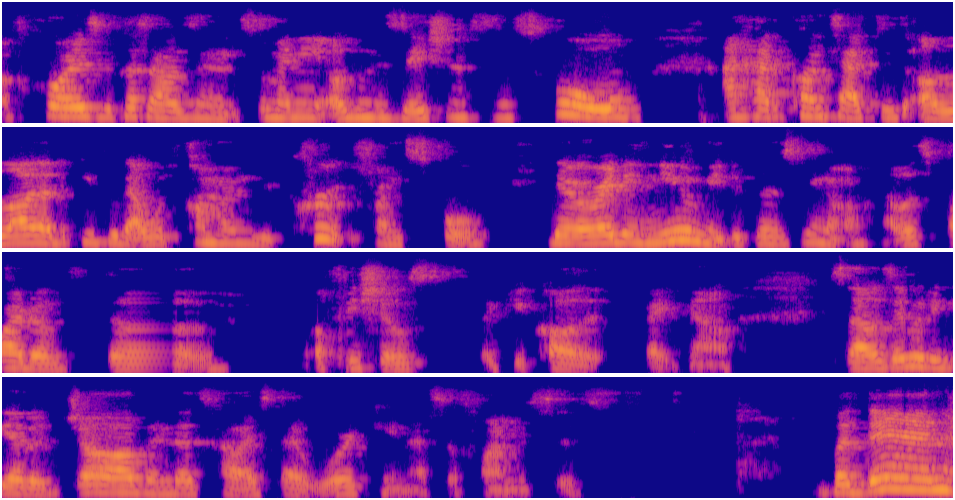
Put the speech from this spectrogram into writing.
of course because i was in so many organizations in school i had contacted a lot of the people that would come and recruit from school they already knew me because you know I was part of the officials, like you call it right now. So I was able to get a job, and that's how I started working as a pharmacist. But then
